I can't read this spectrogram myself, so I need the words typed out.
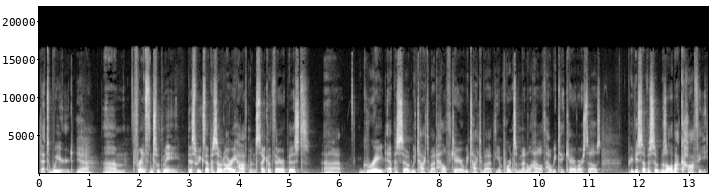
That's weird. Yeah. Um, for instance, with me, this week's episode, Ari Hoffman, psychotherapist. Uh, great episode. We talked about healthcare. We talked about the importance of mental health, how we take care of ourselves. Previous episode was all about coffee,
